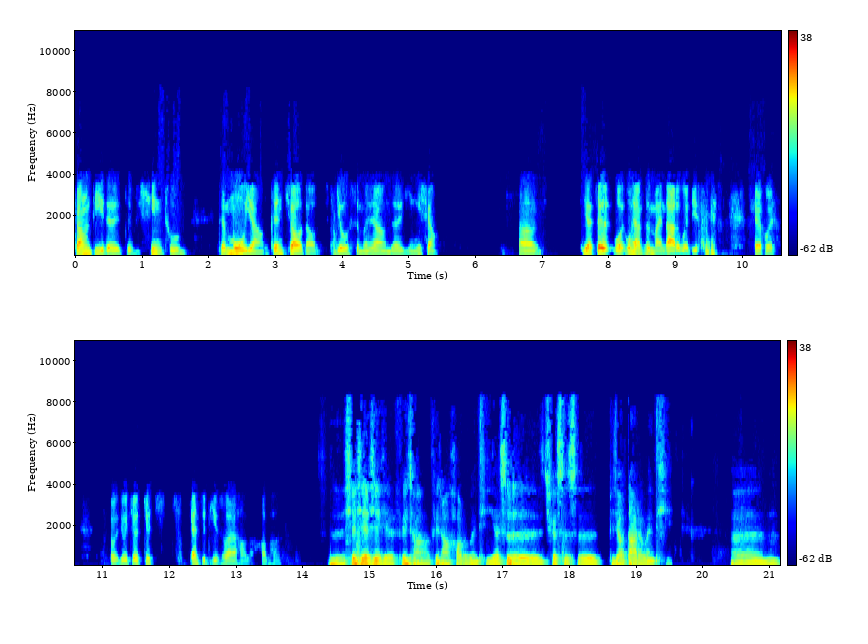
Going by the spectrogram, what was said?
当地的这信徒的牧养跟教导有什么样的影响？啊，呀，这个我我想这是蛮大的问题，所以我就就就暂时提出来好了，好不好？是，谢谢谢谢，非常非常好的问题，也是确实是比较大的问题。嗯，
